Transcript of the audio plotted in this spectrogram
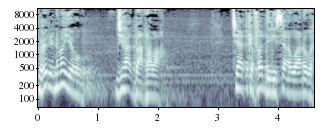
wuxuu idhi niman yahow jihaad baan rabaa. Jihaadka fadligiisana waan oga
